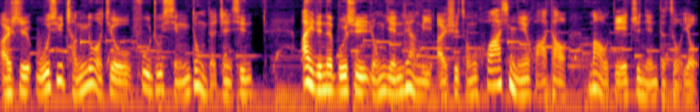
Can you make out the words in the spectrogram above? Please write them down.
而是无需承诺就付诸行动的真心；爱人呢，不是容颜靓丽，而是从花信年华到耄耋之年的左右。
